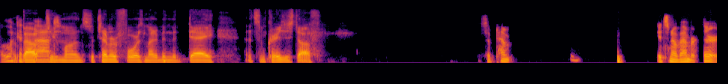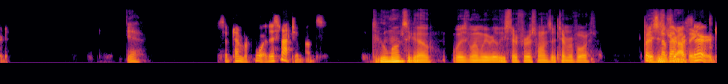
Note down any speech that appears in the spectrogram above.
Oh, look about at that. two months. September 4th might have been the day. That's some crazy stuff. September. It's November 3rd. Yeah. September 4th. It's not two months, Two months ago was when we released our first one, September 4th. but This it's November dropping. 3rd.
